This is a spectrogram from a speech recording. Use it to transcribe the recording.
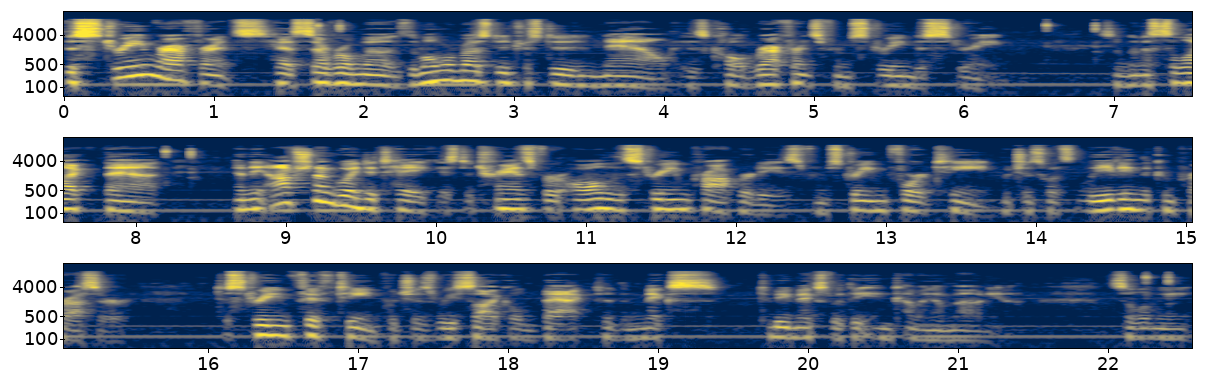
The stream reference has several modes. The one we're most interested in now is called reference from stream to stream. So I'm going to select that. And the option I'm going to take is to transfer all the stream properties from stream 14, which is what's leaving the compressor, to stream 15, which is recycled back to the mix to be mixed with the incoming ammonia. So let me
